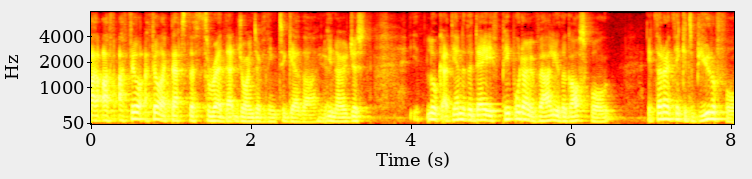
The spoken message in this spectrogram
I, I- I feel I feel like that's the thread that joins everything together. Yeah. You know, just look at the end of the day, if people don't value the gospel, if they don't think it's beautiful,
